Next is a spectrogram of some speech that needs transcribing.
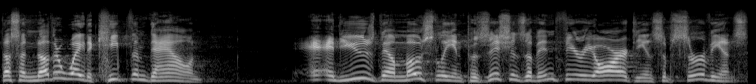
Thus, another way to keep them down and use them mostly in positions of inferiority and subservience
